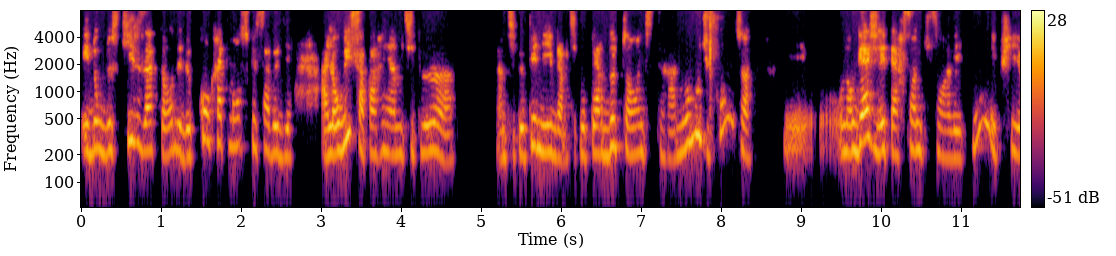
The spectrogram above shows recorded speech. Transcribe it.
et donc de ce qu'ils attendent et de concrètement ce que ça veut dire. Alors oui, ça paraît un petit peu, euh, un petit peu pénible, un petit peu perte de temps, etc. Mais au bout du compte, on engage les personnes qui sont avec nous et puis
